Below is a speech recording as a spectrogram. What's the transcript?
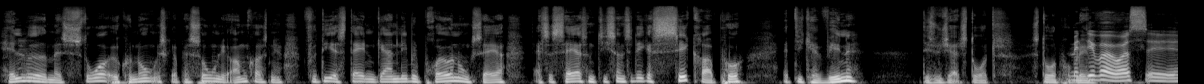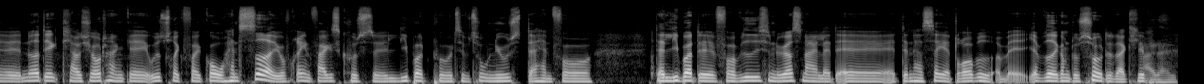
helvede med store økonomiske og personlige omkostninger, fordi at staten gerne lige vil prøve nogle sager, altså sager, som de sådan set ikke er sikre på, at de kan vinde. Det synes jeg er et stort, stort problem. Men det var jo også øh, noget af det, Claus Hjort han gav udtryk for i går. Han sidder jo rent faktisk hos øh, Libert på TV2 News, da han får da Libert øh, får at vide i sin øresnegl, at, øh, at den her sag er droppet. Og jeg ved ikke, om du så det der klip. Nej, det har jeg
